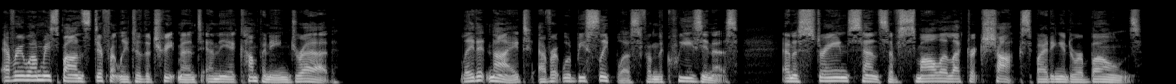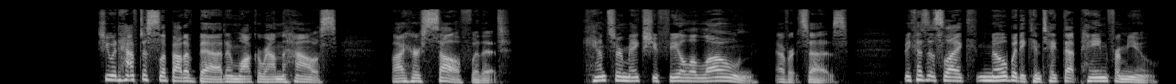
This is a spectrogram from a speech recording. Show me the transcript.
Everyone responds differently to the treatment and the accompanying dread. Late at night, Evert would be sleepless from the queasiness and a strange sense of small electric shocks biting into her bones. She would have to slip out of bed and walk around the house, by herself with it. Cancer makes you feel alone, Evert says, because it's like nobody can take that pain from you.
